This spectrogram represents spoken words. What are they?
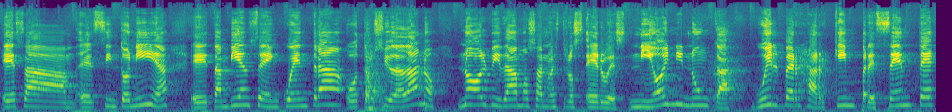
esa eh, sintonía. Eh, también se encuentra otro ciudadano. No olvidamos a nuestros héroes, ni hoy ni nunca. Wilber Jarquín presente,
